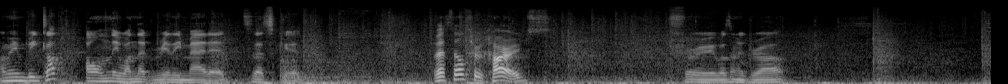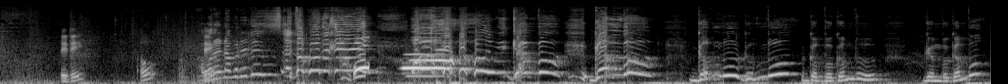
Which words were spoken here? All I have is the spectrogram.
I mean, we got only one that really mattered, so that's good. That's fell through cards. True, it wasn't a draw. Did he? Oh. I want to know what it is. It's a mother game! Oh! oh! Gumbo! Gumbo! Gumbo, gumbo! Gumbo, gumbo! Gumbo, gumbo!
